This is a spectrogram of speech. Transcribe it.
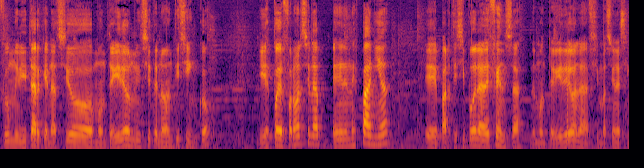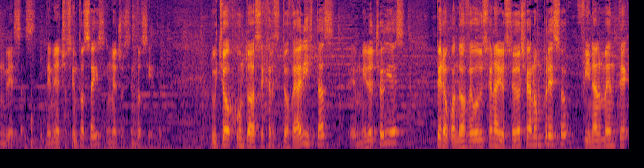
fue un militar que nació en Montevideo en 1795 y después de formarse en, la- en España eh, participó de la defensa de Montevideo en las invasiones inglesas de 1806 y 1807. Luchó junto a los ejércitos realistas en 1810, pero cuando los revolucionarios se lo llevaron preso, finalmente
